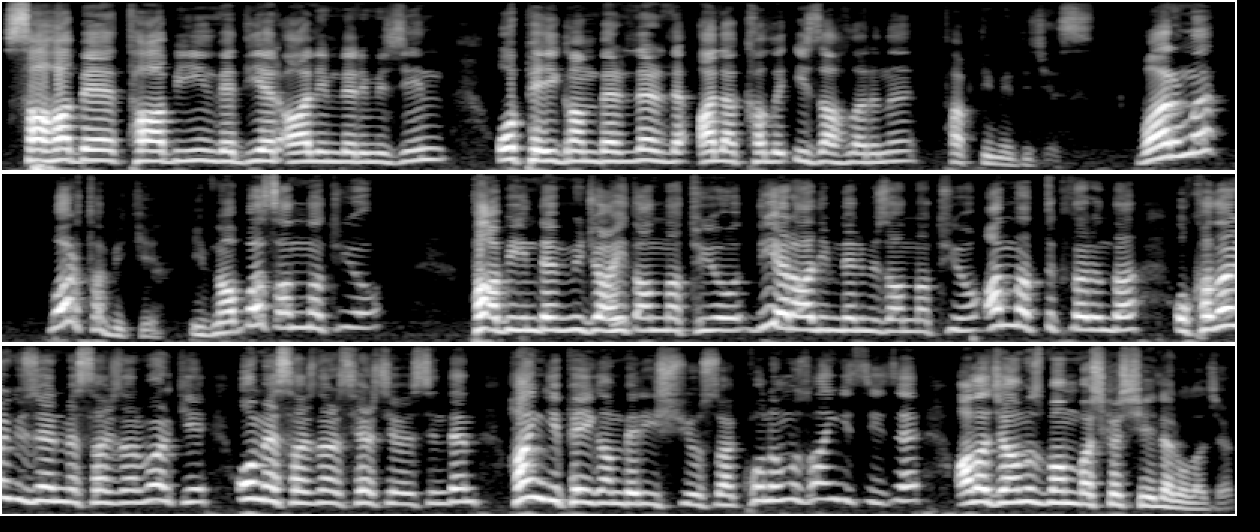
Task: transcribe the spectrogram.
sahabe, tabi'in ve diğer alimlerimizin o peygamberlerle alakalı izahlarını takdim edeceğiz. Var mı? Var tabii ki. İbn Abbas anlatıyor. Tabiinden Mücahit anlatıyor. Diğer alimlerimiz anlatıyor. Anlattıklarında o kadar güzel mesajlar var ki o mesajlar çerçevesinden hangi peygamberi işliyorsak konumuz hangisi ise alacağımız bambaşka şeyler olacak.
